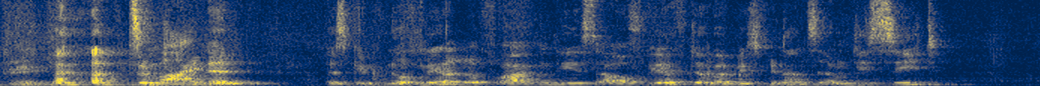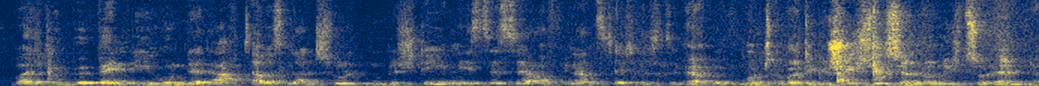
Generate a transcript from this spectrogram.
Okay. Zum einen, es gibt noch mehrere Fragen, die es aufwirft, aber wie das Finanzamt dies sieht, weil die, wenn die 108.000 an Schulden bestehen, ist das ja auch finanztechnisch zu Ja, überprüfen. gut, aber die Geschichte ist ja noch nicht zu Ende.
